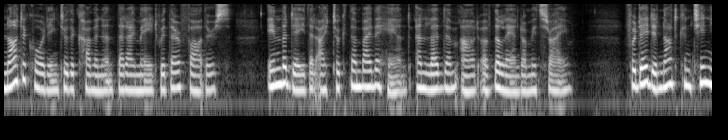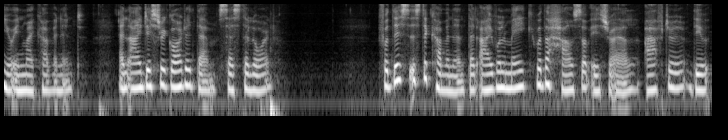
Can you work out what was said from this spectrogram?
not according to the covenant that I made with their fathers in the day that I took them by the hand and led them out of the land of Mitzrayim. For they did not continue in my covenant, and I disregarded them, says the Lord. For this is the covenant that I will make with the house of Israel after the,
